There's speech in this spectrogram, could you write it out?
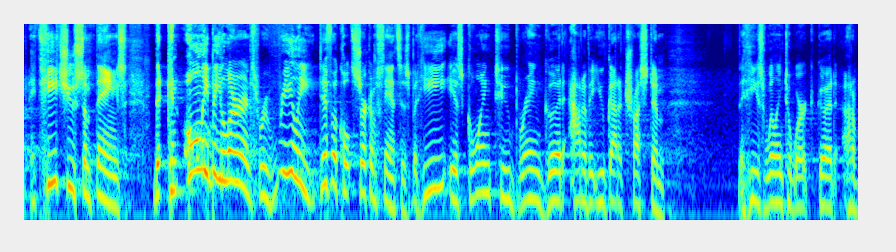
to teach you some things that can only be learned through really difficult circumstances, but He is going to bring good out of it. You've got to trust Him that He's willing to work good out of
